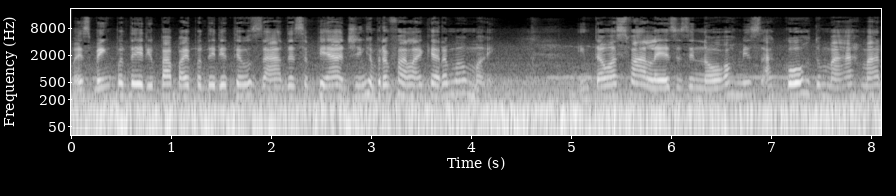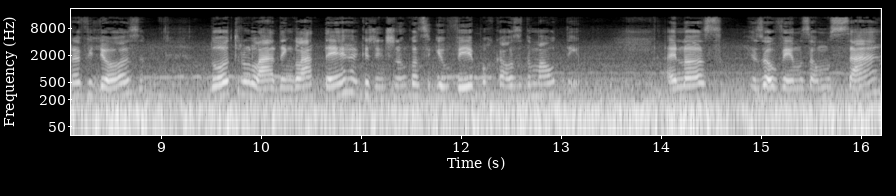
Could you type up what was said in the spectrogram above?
mas bem poderia, o papai poderia ter usado essa piadinha para falar que era mamãe. Então as falésias enormes, a cor do mar maravilhosa, do outro lado a Inglaterra, que a gente não conseguiu ver por causa do mau tempo. Aí nós resolvemos almoçar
